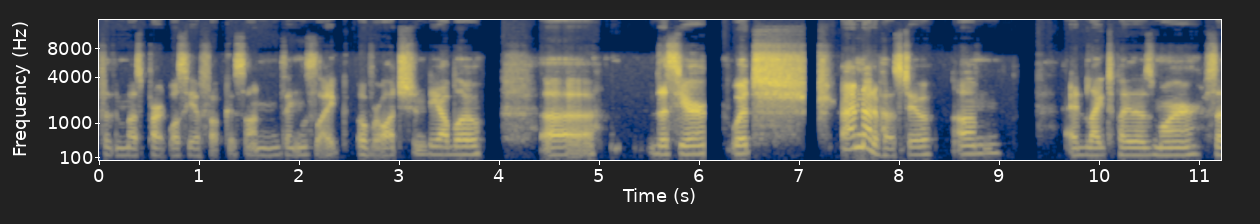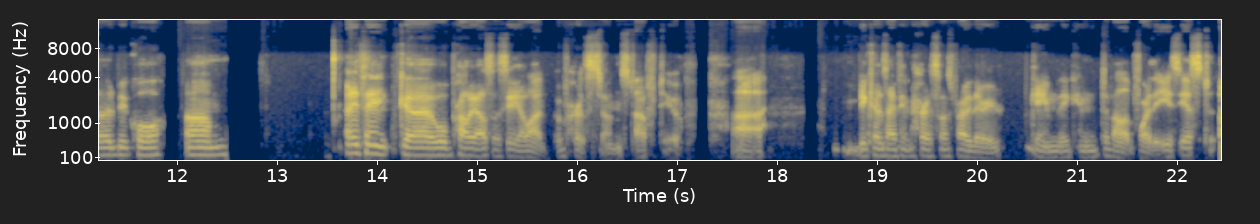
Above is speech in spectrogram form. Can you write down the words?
for the most part, we'll see a focus on things like Overwatch and Diablo uh, this year, which I'm not opposed to. Um, I'd like to play those more, so it'd be cool. Um, I think uh, we'll probably also see a lot of Hearthstone stuff too, uh, because I think Hearthstone's probably their game they can develop for the easiest.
